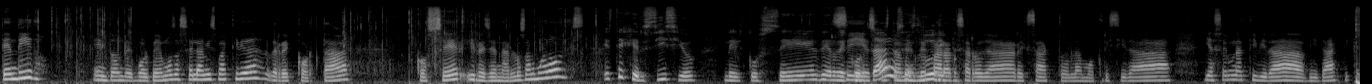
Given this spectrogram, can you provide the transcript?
tendido, en donde volvemos a hacer la misma actividad de recortar, coser y rellenar los almohadones. Este ejercicio del coser, de Sí, es recortar, o sea, es para desarrollar, exacto, la motricidad y hacer una actividad didáctica.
